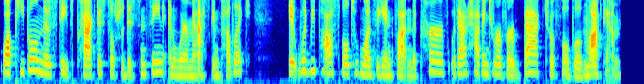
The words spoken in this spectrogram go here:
While people in those states practice social distancing and wear masks in public, it would be possible to once again flatten the curve without having to revert back to a full blown lockdown.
